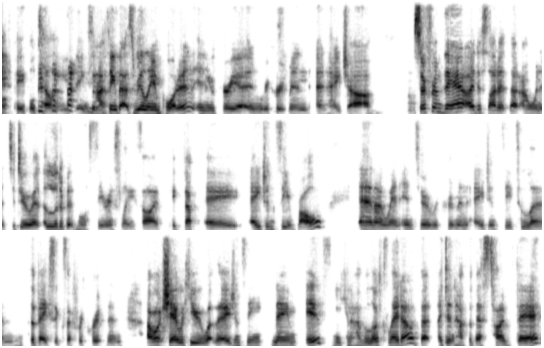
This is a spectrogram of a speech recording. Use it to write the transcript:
of people telling you things. yeah. And I think that's really important in your career in recruitment and HR. So from there, I decided that I wanted to do it a little bit more seriously. So I picked up a agency role and I went into a recruitment agency to learn the basics of recruitment. I won't share with you what the agency name is. You can have a look later, but I didn't have the best time there.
